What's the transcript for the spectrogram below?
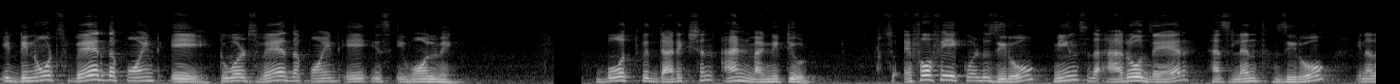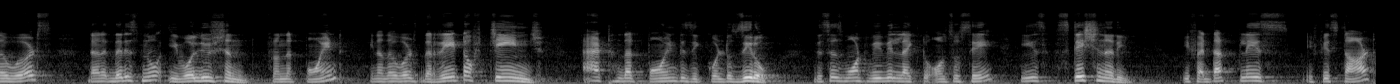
It denotes where the point a towards where the point a is evolving both with direction and magnitude. So, f of a equal to 0 means the arrow there has length 0 in other words that there is no evolution from that point in other words the rate of change at that point is equal to 0. This is what we will like to also say is stationary if at that place if we start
